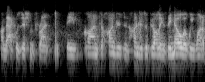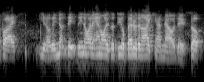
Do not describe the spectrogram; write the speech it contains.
on the acquisition front. They've gone to hundreds and hundreds of buildings. They know what we want to buy. You know, they know they, they know how to analyze a deal better than I can nowadays. So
